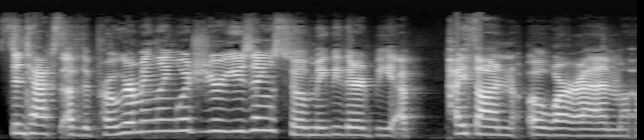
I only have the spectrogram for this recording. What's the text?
syntax of the programming language you're using. So maybe there'd be a Python ORM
